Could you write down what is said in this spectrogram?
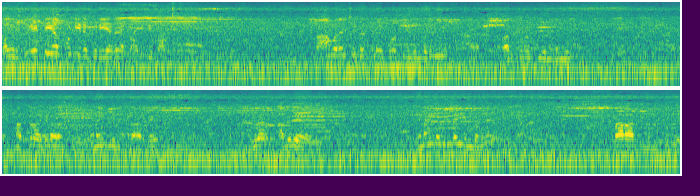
அவர் சுயேட்சையாக போட்டியிடக்கூடியதை பா- எப்படி பார்க்குறீங்க? தாமரை சின்னத்தில் போட்டியிடும்படி வற்புறுத்திய நிலையில் மற்றவர்கள் அதற்கு இணங்கி இருக்கிறார்கள் இவர் அதில் இணங்கவில்லை என்பது பாராட்டுதலுக்குரியது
